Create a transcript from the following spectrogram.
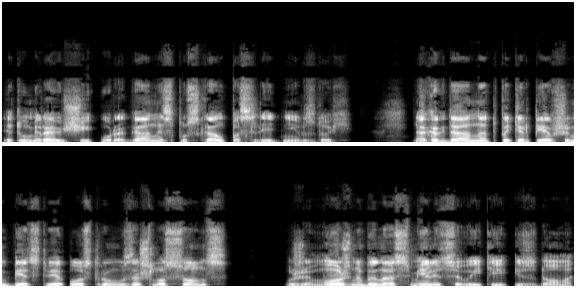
Это умирающий ураган испускал последние вздохи. А когда над потерпевшим бедствие островом взошло солнце, уже можно было осмелиться выйти из дома.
